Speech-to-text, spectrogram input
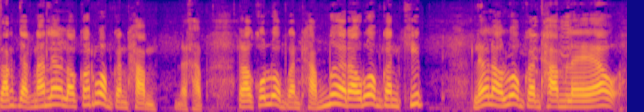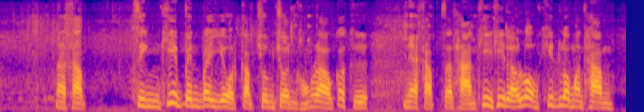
หลังจากนั้นแล้วเราก็ร่วมกันทำนะครับ เราก็ร่วมกันทำเมื่อเราร่วมกันคิด แล้วเราร่วมกันทำแล้วนะครับ สิ่งที่เป็นประโยชน์กับชุมชนของเราก็คือเนี่ยครับสถานที่ที่เราร่วมคิดร่วมกันทำ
